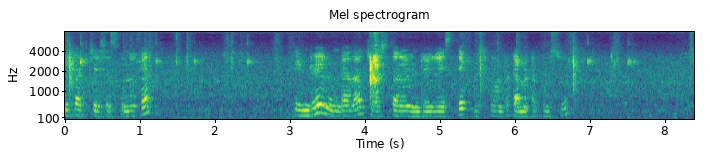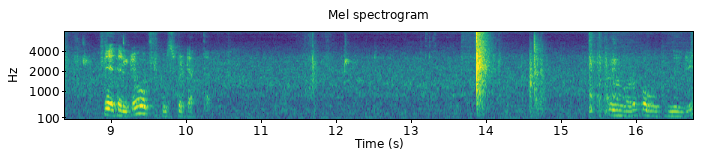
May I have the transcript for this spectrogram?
ఈ కట్ చేసేసుకున్నాక ఎండ్రాయిలు ఉండాలా? చూస్తాను. ఎండ్రాయిలు వేస్తే పులుసు బాగుంటుంది. టమాటా పులుసు. లేదంటే ఒట్టి పులుసు పెట్టేస్తాను అన్నం కూడా పొగుతుందండి.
